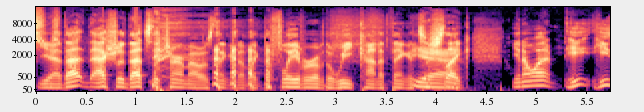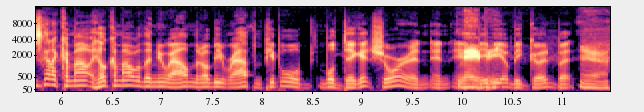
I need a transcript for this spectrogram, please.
Yeah, that actually that's the term I was thinking of, like the flavor of the week kind of thing. It's yeah. just like, you know what? He he's gonna come out. He'll come out with a new album. It'll be rap, and people will, will dig it, sure, and, and, and maybe. maybe. it'll be good. But yeah,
